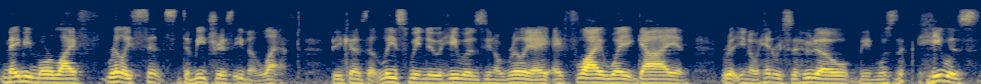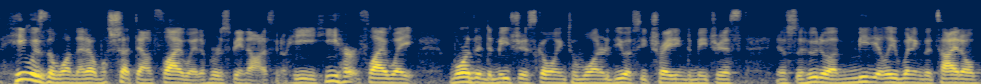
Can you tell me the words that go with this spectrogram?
maybe more life really since Demetrious even left because at least we knew he was you know really a, a flyweight guy and you know Henry Cejudo I mean, was the he was he was the one that almost shut down flyweight if we're just being honest you know he he hurt flyweight more than Demetrious going to one or the UFC trading Demetrious. You know, Cejudo immediately winning the title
